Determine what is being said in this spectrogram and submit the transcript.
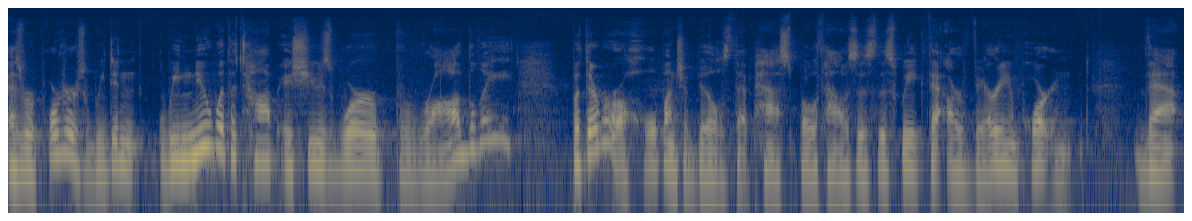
as reporters, we didn't we knew what the top issues were broadly, but there were a whole bunch of bills that passed both houses this week that are very important that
